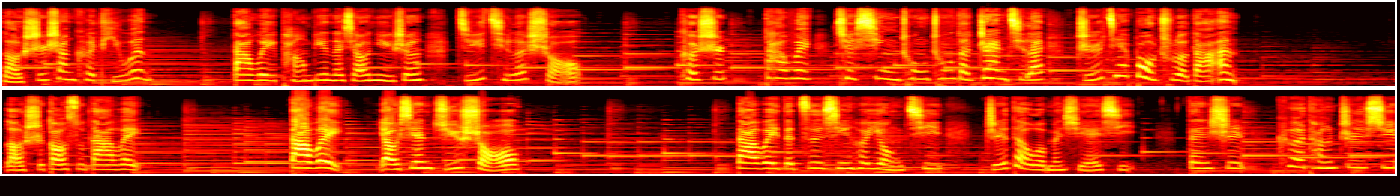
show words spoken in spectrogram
老师上课提问，大卫旁边的小女生举起了手，可是大卫却兴冲冲地站起来，直接报出了答案。老师告诉大卫：“大卫要先举手。”大卫的自信和勇气值得我们学习，但是课堂秩序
